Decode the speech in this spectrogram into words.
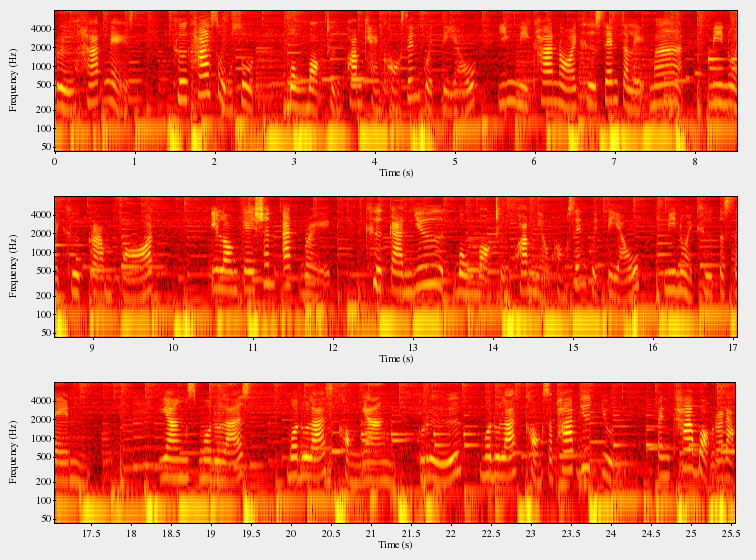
หรือ hardness คือค่าสูงสุดบ่งบอกถึงความแข็งของเส้นก๋วยเตี๋ยว ยิ่งมีค่าน้อยคือเส้นจะเละมาก มีหน่วยคือกรัมฟอส elongation at break คือการยืดบ่งบอกถึงความเหนียวของเส้นก๋วยเตี๋ยว มีหน่วยคือเปอร์เซ็นต์ Young's modulus modulus ของยัง หรือ modulus ของสภาพยืดหยุ่น เป็นค่าบอกระดับ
